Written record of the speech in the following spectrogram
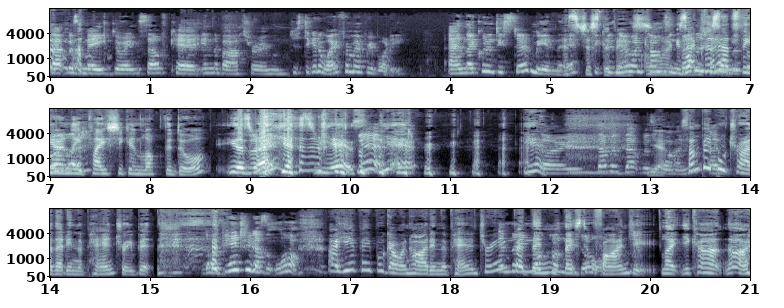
that was me doing self care in the bathroom just to get away from everybody. And they couldn't disturb me in there That's just the because no one best. comes Oh, and Is that because that's the toilet. only place you can lock the door? Yes, right. Yes, Yes. Yeah. Yeah. Yeah. So that was that was Yeah. one. Some people And try that in the pantry, but the pantry doesn't lock. I hear people go and hide in the pantry, And but then knock they the still door. find you. Like you can't know.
